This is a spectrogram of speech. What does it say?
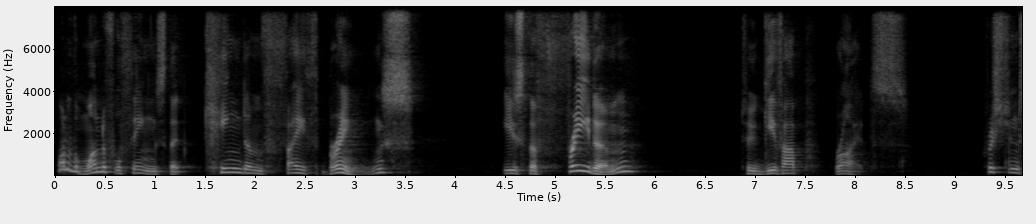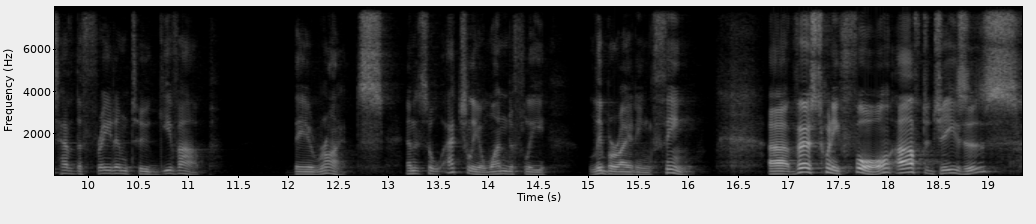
one of the wonderful things that kingdom faith brings is the freedom to give up rights. Christians have the freedom to give up their rights, and it's actually a wonderfully liberating thing. Uh, verse 24 After Jesus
